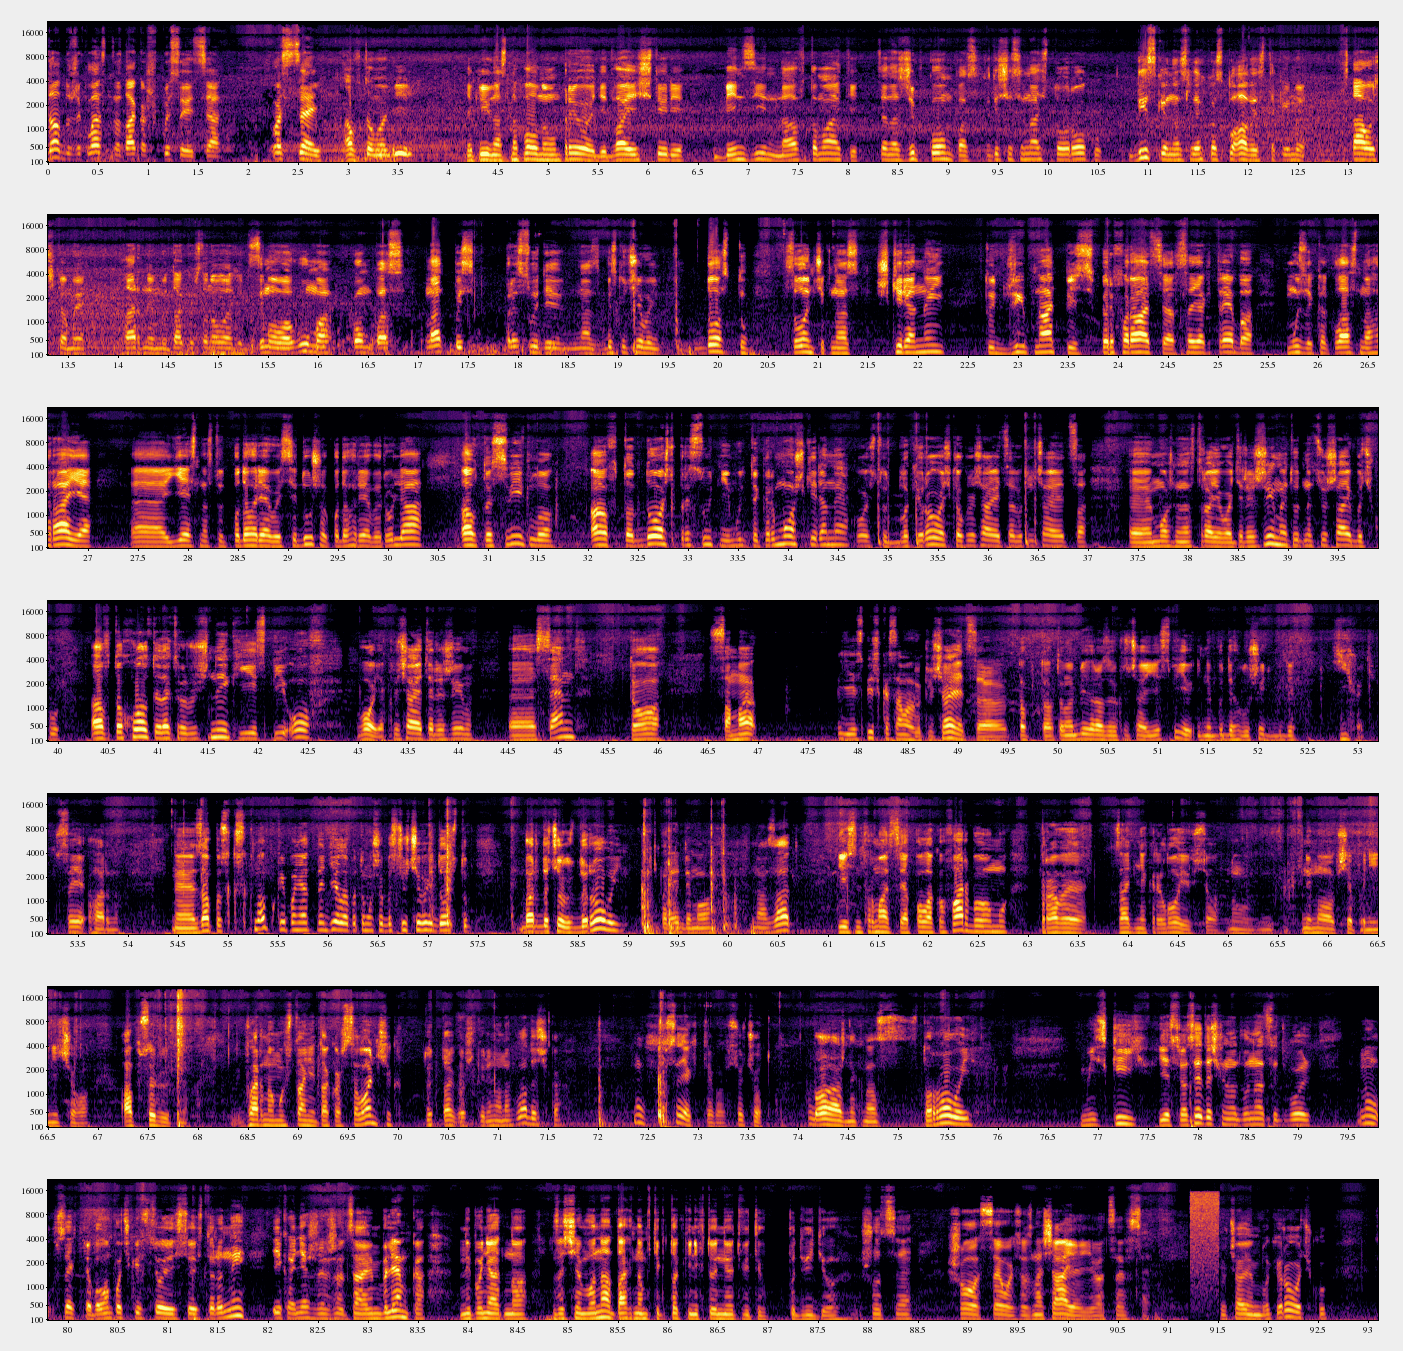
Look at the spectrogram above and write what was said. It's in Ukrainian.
сюди дуже класно також вписується ось цей автомобіль, який в нас на повному приводі 2.4 бензин на автоматі. Це наш Jeep Compass 2017 року. Диски в нас легкосплави з такими вставочками гарними. Також встановлена тут зимова гума, компас, надпис присутній. У нас безключовий доступ. Салончик у нас шкіряний. Тут джип, надпись, перфорація, все як треба. Музика класно грає. Е, є у нас тут подогріви сідушок, подогріви руля, автосвітло, автодощ присутній, мультикермо шкіряне. Ось тут блокіровочка включається, виключається. Е, можна настраювати режими тут на цю шайбочку. Автохолд, електроручник, ESP off. Во, як включаєте режим е, Send, то сама ESP сама виключається, тобто автомобіль одразу виключає ESP і не буде глушити, буде їхати. Все гарно. Е, Запуск з кнопки, понятне діло, тому що безключовий доступ. Бардачок здоровий. Перейдемо назад. Є інформація по лакофарбовому, праве заднє крило і все. Ну, нема взагалі по ній нічого. Абсолютно. В гарному стані також салончик. Тут також керівна накладочка. Ну, все як треба, все чітко. Багажник у нас здоровий, міський, є розеточка на 12 вольт. Ну, все як треба, лампочки з цієї з цієї сторони. І, звісно ж, ця емблемка. Непонятно, зачем вона. Так нам в Тіктокі ніхто не відвітив під відео. Що це, що це ось означає і оце все. Включаємо блокировочку.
